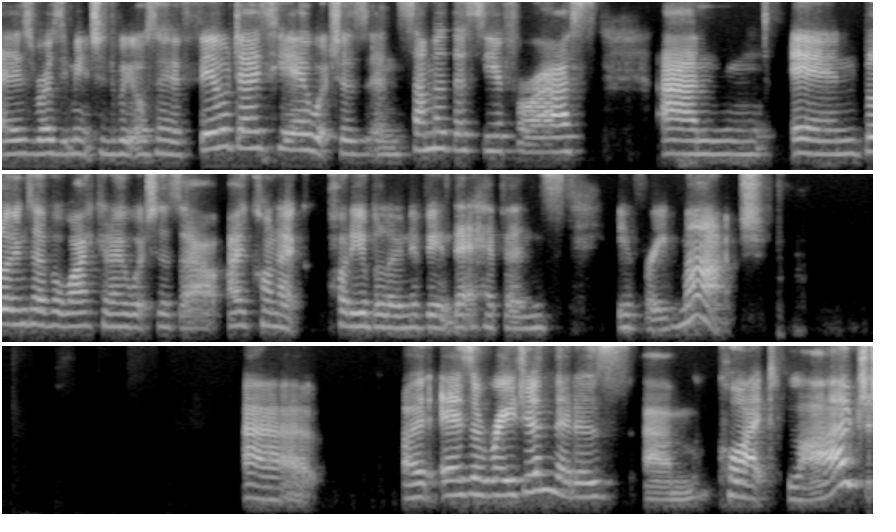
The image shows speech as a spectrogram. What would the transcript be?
as Rosie mentioned, we also have field days here, which is in summer this year for us. Um, and Balloons Over Waikato, which is our iconic air balloon event that happens every March. Uh, as a region that is um, quite large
